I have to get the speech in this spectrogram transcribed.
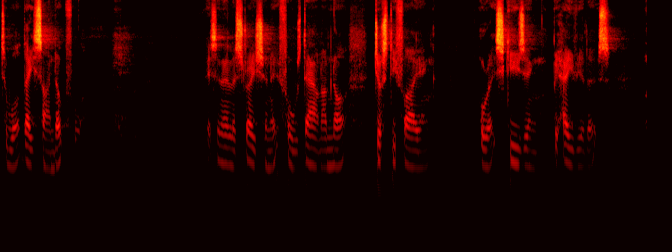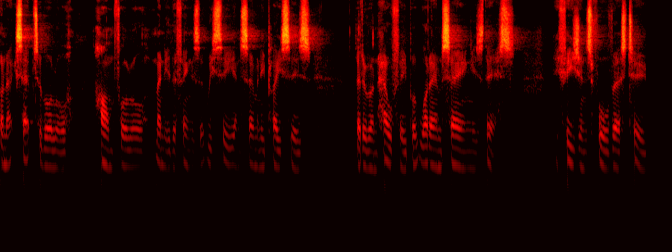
to what they signed up for. It's an illustration, it falls down. I'm not justifying or excusing behavior that's unacceptable or harmful or many of the things that we see in so many places that are unhealthy. But what I'm saying is this Ephesians 4, verse 2.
